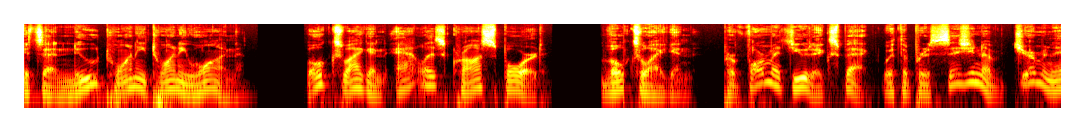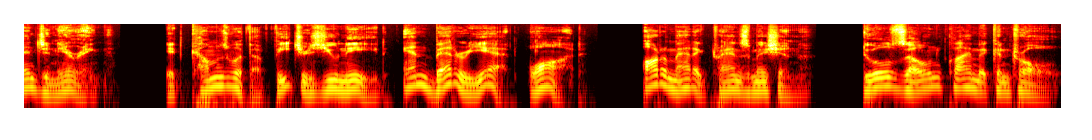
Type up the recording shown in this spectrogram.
It's a new 2021 Volkswagen Atlas Cross Sport. Volkswagen, performance you'd expect with the precision of German engineering. It comes with the features you need and better yet, want. Automatic transmission, dual zone climate control,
